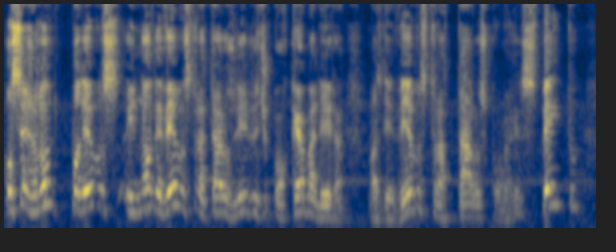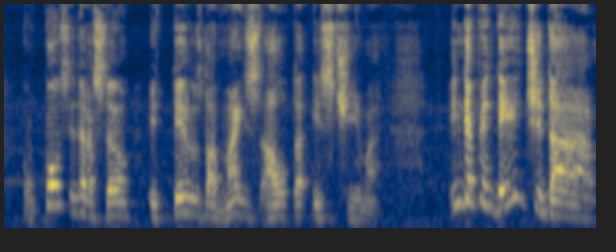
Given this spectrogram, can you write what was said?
Ou seja, não podemos e não devemos tratar os líderes de qualquer maneira, mas devemos tratá-los com respeito, com consideração e tê-los da mais alta estima. Independente da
